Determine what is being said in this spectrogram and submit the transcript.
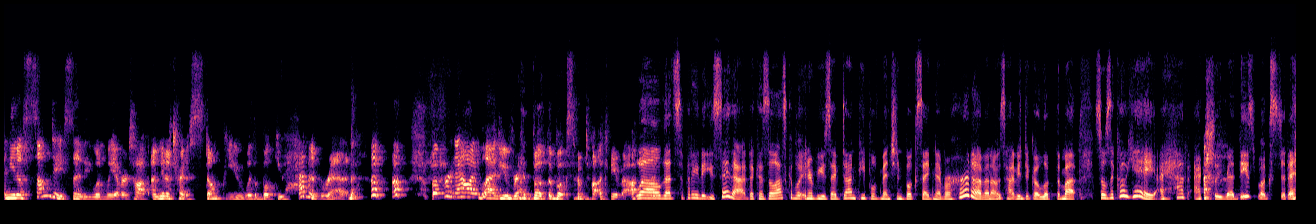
And you know, someday, Cindy, when we ever talk, I'm going to try to stump you with a book you haven't read. but for now, I'm glad you've read both the books I'm talking about. Well, that's so funny that you say that because the last couple of interviews I've done, people have mentioned books I'd never heard of, and I was having to go look them up. So I was like, oh, yay, I have actually read these books today.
